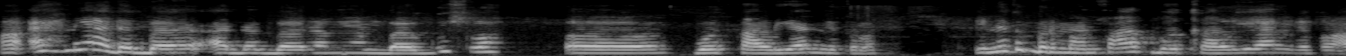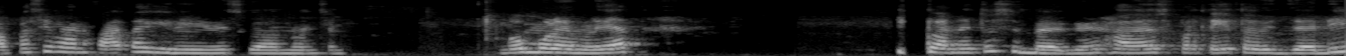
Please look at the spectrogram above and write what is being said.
oh, eh ini ada bar ada barang yang bagus loh uh, buat kalian gitu loh ini tuh bermanfaat buat kalian gitu. Apa sih manfaatnya gini gini segala macam. Gue mulai melihat iklan itu sebagai hal yang seperti itu. Jadi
